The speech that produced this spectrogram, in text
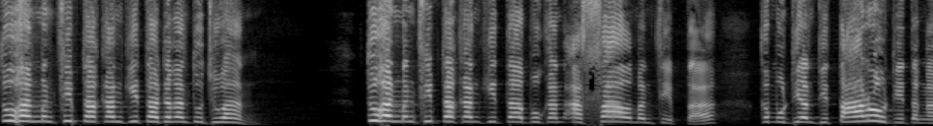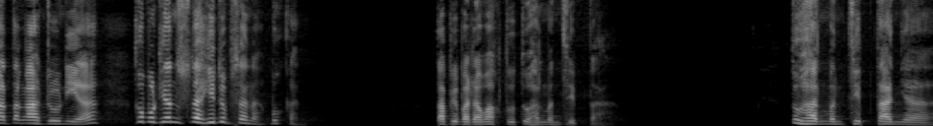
Tuhan menciptakan kita dengan tujuan. Tuhan menciptakan kita bukan asal mencipta, kemudian ditaruh di tengah-tengah dunia, kemudian sudah hidup sana. Bukan. Tapi pada waktu Tuhan mencipta, Tuhan menciptanya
